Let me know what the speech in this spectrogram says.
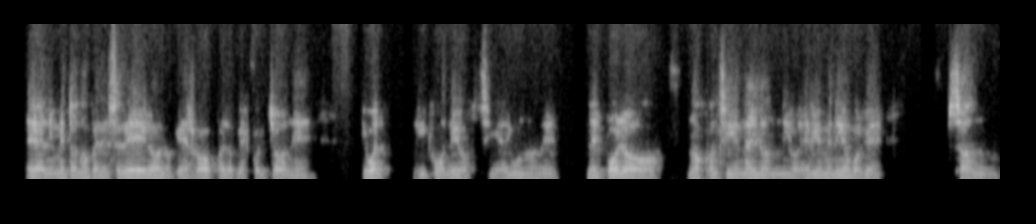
es alimentos no perecederos, lo que es ropa, lo que es colchones. Y bueno, y como digo, si alguno del polo no consigue nylon, digo, es bienvenido porque son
